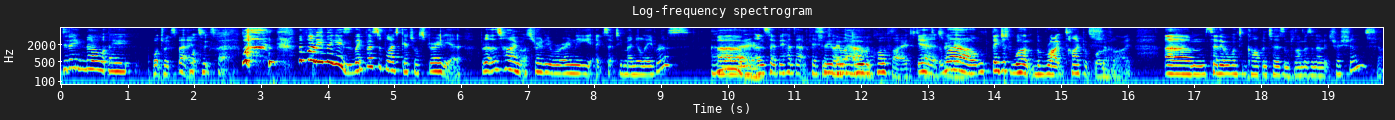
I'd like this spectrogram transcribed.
Did they know what they What to expect? what to expect? The funny thing is, is they first applied to get to Australia, but at the time Australia were only accepting manual labourers, um, and so they had the so application they were down. overqualified. To Yeah, well, they just weren't the right type of qualified. Um, so they were wanting carpenters and plumbers and electricians. Sure.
